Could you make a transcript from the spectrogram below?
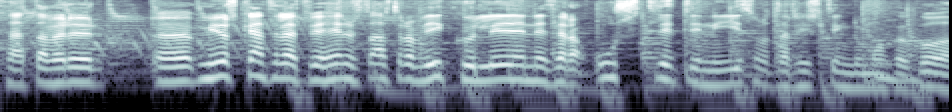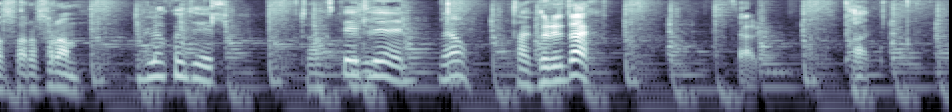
þetta verður uh, mjög skemmtilegt. Við heyrumst aftur á viku liðinni þegar úrslitin í Íþróttarhýstingum okkar góða að fara fram. hlökkum til. Fyrir- liðin. Já, takk fyrir í dag. Takk.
